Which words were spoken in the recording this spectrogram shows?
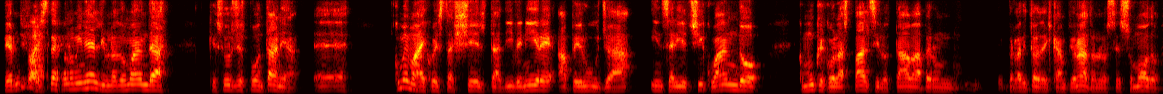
Per, per Stefano Minelli una domanda che sorge spontanea. Eh, come mai questa scelta di venire a Perugia in Serie C quando comunque con la Spalzi lottava per, un, per la vittoria del campionato nello stesso modo?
